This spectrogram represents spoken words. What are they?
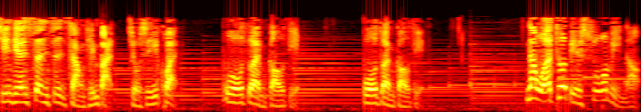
今天甚至涨停板九十一块，波段高点，波段高点。那我要特别说明啊，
